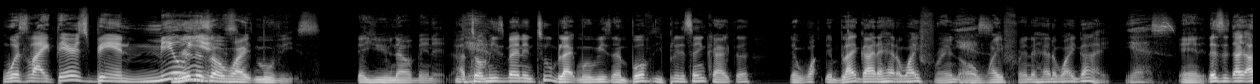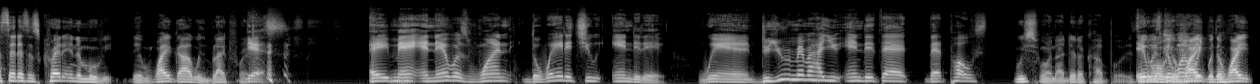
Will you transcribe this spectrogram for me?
was like, "There's been millions Millions of white movies that you've never been in. I told him he's been in two black movies, and both he played the same character. The the black guy that had a white friend, Yes. or a white friend that had a white guy. Yes, And this is I I said this is credit in the movie. The white guy with black friends. yes, Amen. And there was one the way that you ended it. When do you remember how you ended that that post? Which one? I did a couple. It was with the the one white with- the white.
